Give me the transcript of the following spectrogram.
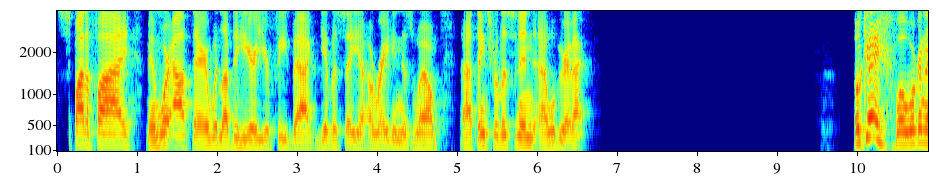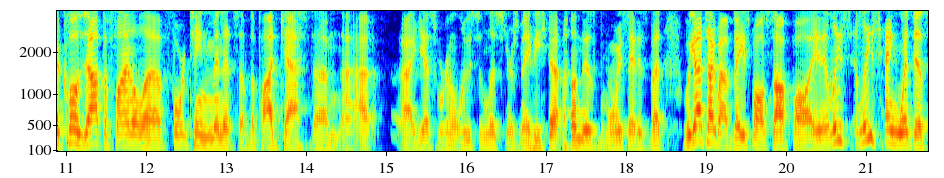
Spotify. Man, we're out there. We'd love to hear your feedback. Give us a, a rating as well. thanks for listening. we'll be right back. Okay, well, we're going to close out the final uh, 14 minutes of the podcast. Um, I, I, guess we're going to lose some listeners maybe on this when we say this, but we got to talk about baseball, softball, and at least at least hang with us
